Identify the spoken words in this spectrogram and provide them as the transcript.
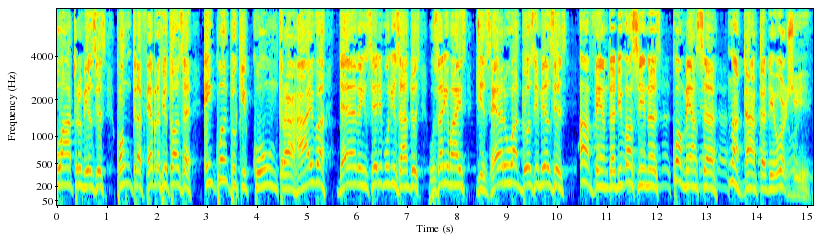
quatro meses contra a febre aftosa, enquanto que contra a raiva devem ser imunizados os animais de 0 a 12 meses. A venda de vacinas começa na data de hoje.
